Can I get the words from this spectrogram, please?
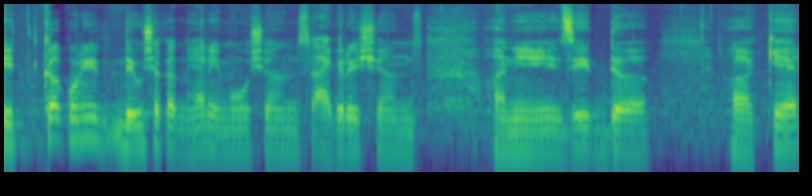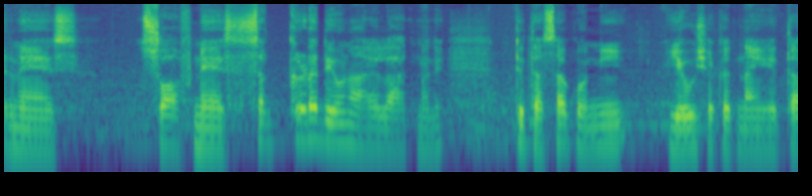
इतकं कोणी देऊ शकत नाही यार. इमोशन्स ॲग्रेशन्स आणि जिद्द केअरनेस सॉफ्टनेस सगळं देऊन आलेलं आतमध्ये. ते तसा कोणी येऊ शकत नाही. आता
